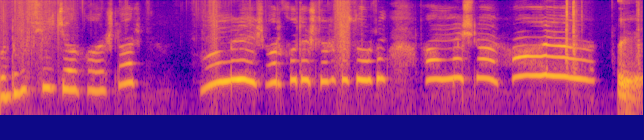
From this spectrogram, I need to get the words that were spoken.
Oldu mu sizce arkadaşlar? Almış. Arkadaşlarıma sordum. Almışlar. Hayır.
